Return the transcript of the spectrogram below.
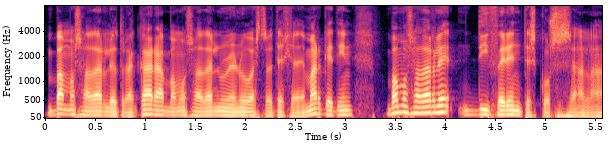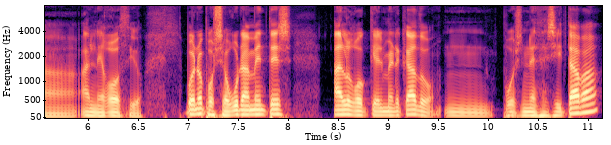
vamos a darle otra cara, vamos a darle una nueva estrategia de marketing, vamos a darle diferentes cosas al negocio. Bueno, pues seguramente es algo que el mercado mm, pues necesitaba,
